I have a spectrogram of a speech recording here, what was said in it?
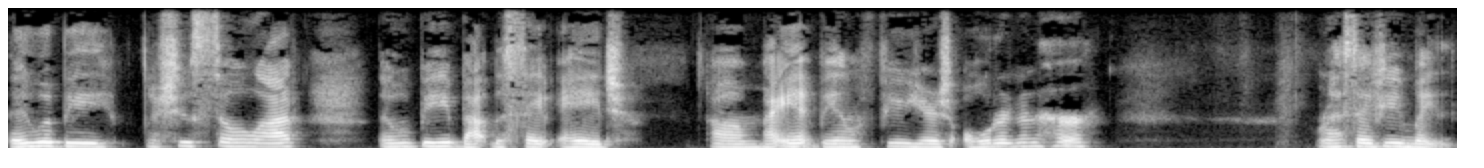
they would be if she was still alive, they would be about the same age. Um, my aunt being a few years older than her. When I say a few, maybe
